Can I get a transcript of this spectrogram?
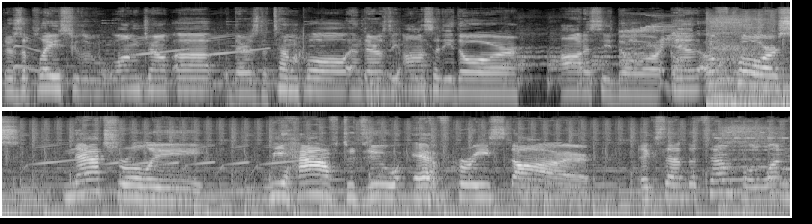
There's a place you long jump up, there's the temple, and there's the Odyssey door, Odyssey door, and of course, naturally, we have to do every star, except the temple one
